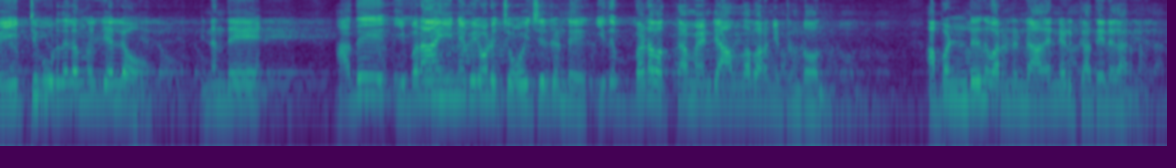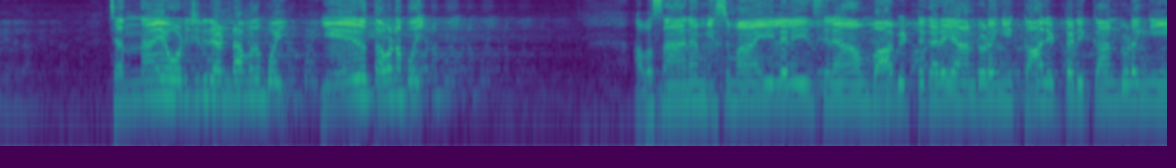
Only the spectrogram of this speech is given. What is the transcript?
വെയിറ്റ് കൂടുതലൊന്നും ഇല്ലല്ലോ. പിന്നെന്തേ? അത് ഇബ്രാഹിം നബിനോട് ചോദിച്ചിട്ടുണ്ട് ഇത് ഇവിടെ വെക്കാൻ വേണ്ടി അള്ള പറഞ്ഞിട്ടുണ്ടോന്ന്? അപ്പൊ ഉണ്ട് എന്ന് പറഞ്ഞിട്ടുണ്ട് അതെന്നെ എടുക്കാത്തതിന്റെ കാരണം. ചെന്നായ ഓടിച്ചിട്ട് രണ്ടാമതും പോയി ഏഴു തവണ പോയി. അവസാനം ഇസ്മായിൽ അലി ഇസ്ലാം വാവിട്ട് കരയാൻ തുടങ്ങി കാലിട്ടടിക്കാൻ തുടങ്ങി.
